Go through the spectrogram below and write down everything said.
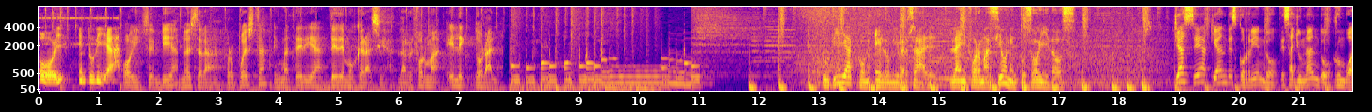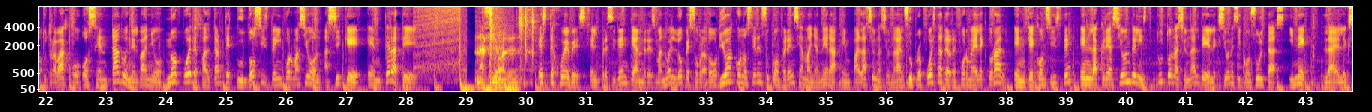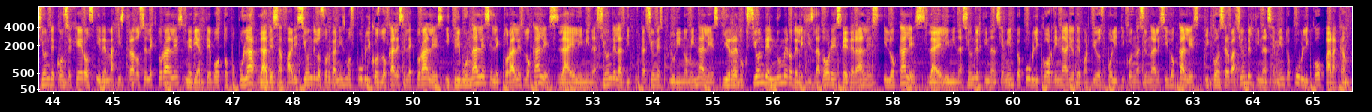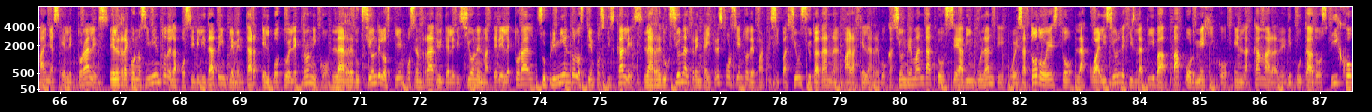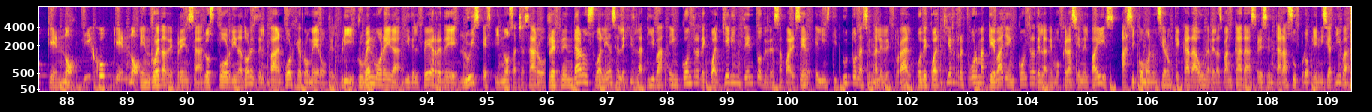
Hoy en tu día. Hoy se envía nuestra propuesta en materia de democracia, la reforma electoral. Tu día con el Universal. La información en tus oídos. Ya sea que andes corriendo, desayunando, rumbo a tu trabajo o sentado en el baño, no puede faltarte tu dosis de información. Así que entérate. Nación. Este jueves, el presidente Andrés Manuel López Obrador dio a conocer en su conferencia mañanera en Palacio Nacional su propuesta de reforma electoral. ¿En qué consiste? En la creación del Instituto Nacional de Elecciones y Consultas, INEC, la elección de consejeros y de magistrados electorales mediante voto popular, la desaparición de los organismos públicos locales electorales y tribunales electorales locales, la eliminación de las diputaciones plurinominales y reducción del número de legisladores federales y locales, la eliminación del financiamiento público ordinario de partidos políticos nacionales y locales y conservación del financiamiento público para campañas electorales, el reconocimiento de la posibilidad de implementar el voto electrónico, la reducción de los tiempos en radio y televisión en materia electoral, suprimiendo los tiempos fiscales, la reducción al 33% de participación ciudadana para que la revocación de mandato sea vinculante. Pues a todo esto, la coalición legislativa Va por México en la Cámara de Diputados dijo que no, dijo que no. En rueda de prensa, los coordinadores del PAN, Jorge Romero, del PRI, Rubén Moreira y del PRD, Luis Espinosa Chazaro, refrendaron su alianza legislativa en contra de cualquier intento de desaparecer el Instituto Nacional Electoral o de cualquier reforma que vaya en contra de la democracia en el país, así como anunciaron que cada una de las bancadas presentará su propia iniciativa.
